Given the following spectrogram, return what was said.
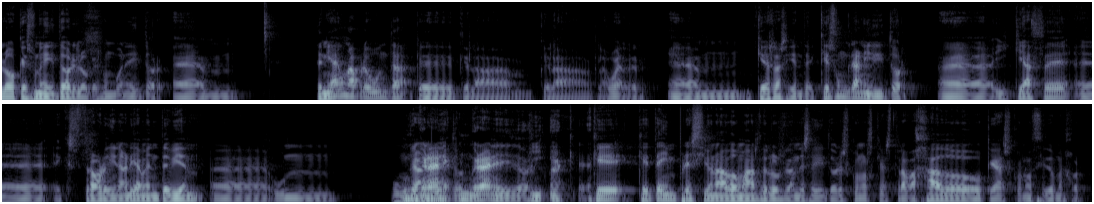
lo que es un editor y lo que es un buen editor. Eh, tenía una pregunta que, que la, que, la, que la voy a leer, eh, que es la siguiente. ¿Qué es un gran editor eh, y qué hace eh, extraordinariamente bien un, un Un gran, gran, editor? un gran editor. ¿Y, y qué, qué te ha impresionado más de los grandes editores con los que has trabajado o que has conocido mejor?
